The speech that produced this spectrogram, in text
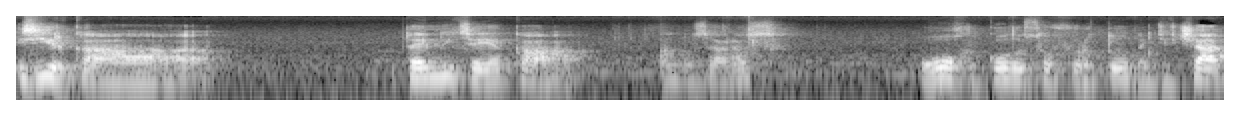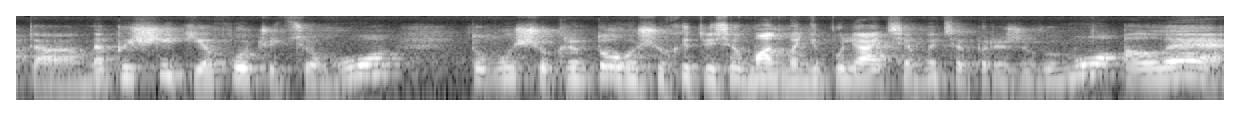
Зірка, таємниця яка? Ану зараз. Ох, колесо фортуни. Дівчата, напишіть, я хочу цього, тому що крім того, що хитрість, обман, маніпуляція, ми це переживемо, але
